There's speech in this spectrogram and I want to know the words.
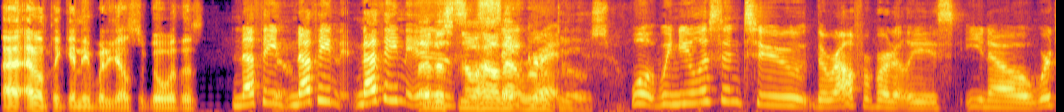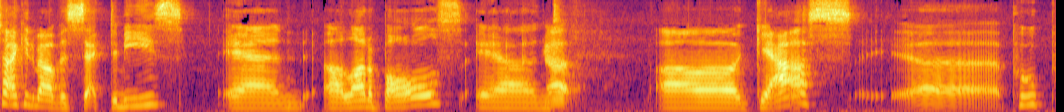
I, I don't think anybody else will go with us. Nothing. Nothing. Nothing Let is us know how that sacred. road goes. Well, when you listen to the Ralph Report, at least, you know we're talking about vasectomies and a lot of balls and Yeah. uh, gas, uh, poop.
